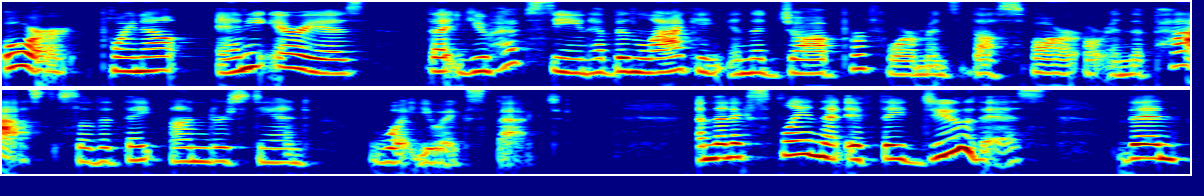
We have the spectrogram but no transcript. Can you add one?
Or point out any areas that you have seen have been lacking in the job performance thus far or in the past so that they understand what you expect. And then explain that if they do this, then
